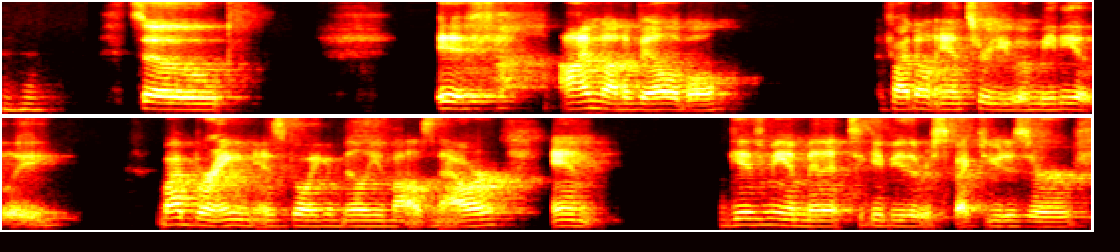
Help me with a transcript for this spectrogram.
Mhm. So if I'm not available, if I don't answer you immediately, my brain is going a million miles an hour and give me a minute to give you the respect you deserve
